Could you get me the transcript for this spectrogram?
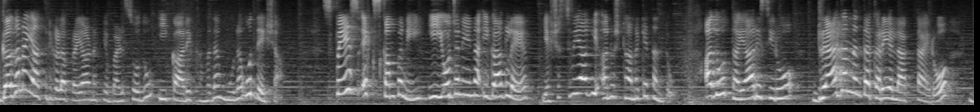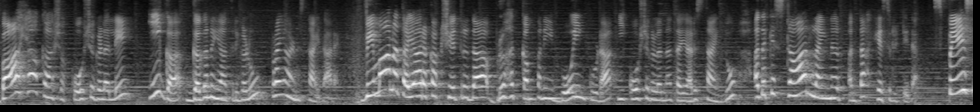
ಗಗನಯಾತ್ರಿಗಳ ಪ್ರಯಾಣಕ್ಕೆ ಬಳಸೋದು ಈ ಕಾರ್ಯಕ್ರಮದ ಮೂಲ ಉದ್ದೇಶ. ಸ್ಪೇಸ್ ಎಕ್ಸ್ ಕಂಪನಿ ಈ ಯೋಜನೆಯನ್ನು ಈಗಾಗಲೇ ಯಶಸ್ವಿಯಾಗಿ ಅನುಷ್ಠಾನಕ್ಕೆ ತಂತು ಅದು ತಯಾರಿಸಿರೋ ಡ್ರ್ಯಾಗನ್ ಅಂತ ಕರೆಯಲಾಗ್ತಾ ಇರೋ ಬಾಹ್ಯಾಕಾಶ ಕೋಶಗಳಲ್ಲಿ ಈಗ ಗಗನಯಾತ್ರಿಗಳು ಪ್ರಯಾಣಿಸ್ತಾ ಇದ್ದಾರೆ. ವಿಮಾನ ತಯಾರಕ ಕ್ಷೇತ್ರದ ಬೃಹತ್ ಕಂಪನಿ ಬೋಯಿಂಗ್ ಕೂಡ ಈ ಕೋಶಗಳನ್ನು ತಯಾರಿಸ್ತಾ ಇದ್ದು, ಅದಕ್ಕೆ ಸ್ಟಾರ್ ಲೈನರ್ ಅಂತ ಹೆಸರಿಟ್ಟಿದೆ. ಸ್ಪೇಸ್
